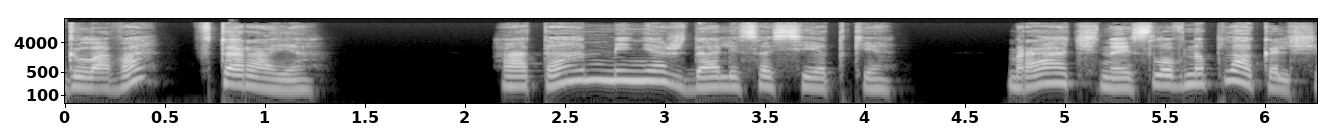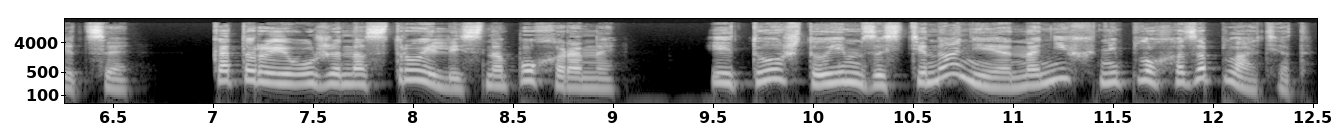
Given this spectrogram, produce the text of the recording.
Глава вторая. А там меня ждали соседки. Мрачные, словно плакальщицы, которые уже настроились на похороны и то, что им за стенание на них неплохо заплатят.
